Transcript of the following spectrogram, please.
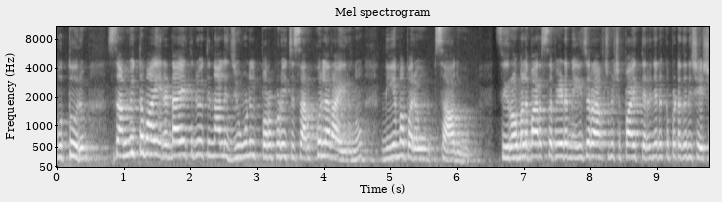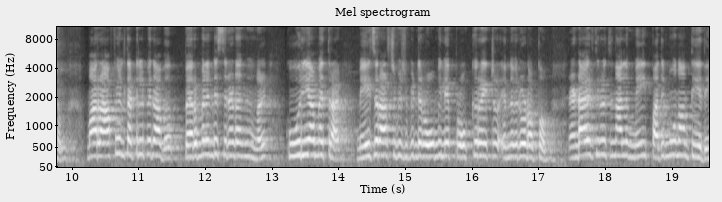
പുത്തൂരും സംയുക്തമായി രണ്ടായിരത്തി ഇരുപത്തിനാല് ജൂണിൽ പുറപ്പെടുവിച്ച സർക്കുലറായിരുന്നു നിയമപരവും സാധുവും. സീറോ മലബാർ സഭയുടെ മേജർ ആർച്ച് ബിഷപ്പായി തെരഞ്ഞെടുക്കപ്പെട്ടതിനു ശേഷം മാർ റാഫേൽ തട്ടിൽ പിതാവ് പെർമനന്റ് സിനഡംഗങ്ങൾ കൂരിയ മെത്രാൻ മേജർ ആർച്ച് ബിഷപ്പിന്റെ റോമിലെ പ്രോക്യുറേറ്റർ എന്നിവരോടൊപ്പം രണ്ടായിരത്തി ഇരുപത്തിനാല് മെയ് പതിമൂന്നാം തീയതി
